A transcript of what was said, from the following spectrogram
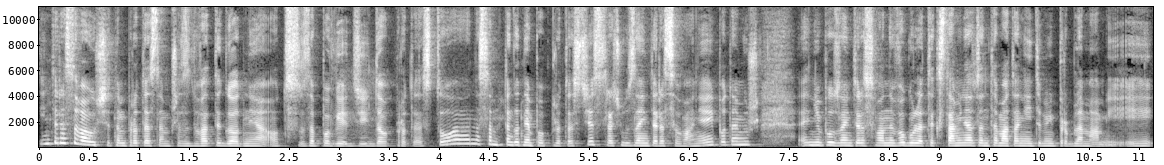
interesował się tym protestem przez dwa tygodnie od zapowiedzi do protestu, a następnego dnia po proteście stracił zainteresowanie i potem już nie był zainteresowany w ogóle tekstami na ten temat ani tymi problemami. I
